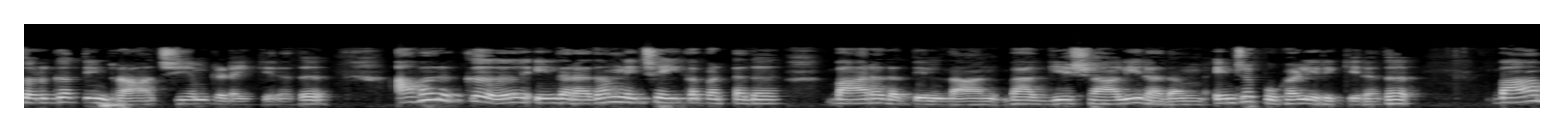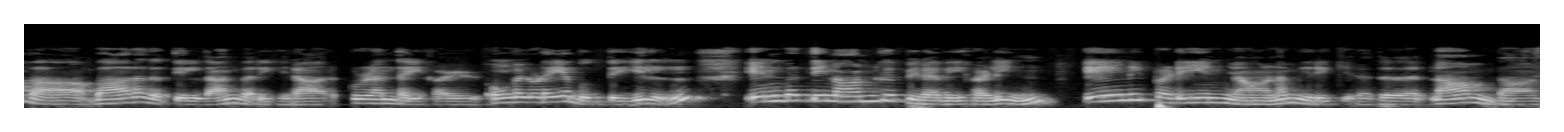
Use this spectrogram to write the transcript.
சொர்க்கத்தின் ராஜ்யம் கிடைக்கிறது. அவருக்கு இந்த ரதம் நிச்சயிக்கப்பட்டது. பாரதத்தில் தான் பாக்யசாலி ரதம் என்ற புகழ் இருக்கிறது. பாபா பாரதத்தில் தான் வருகிறார். குழந்தைகள் உங்களுடைய புத்தியில் எண்பத்தி நான்கு பிறவிகளின் ஏணிப்படியின் ஞானம் இருக்கிறது. நாம் தான்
